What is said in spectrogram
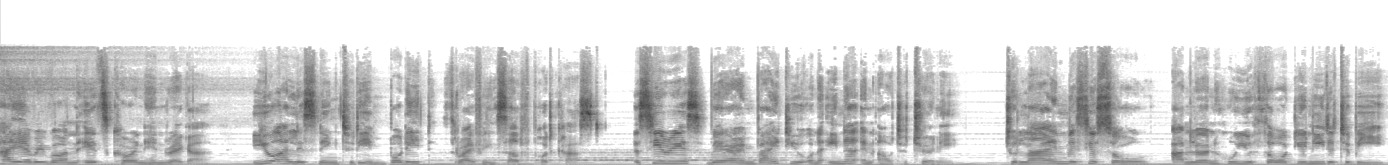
Hi everyone, it's Corin Hinderegger. You are listening to the Embodied Thriving Self podcast, a series where I invite you on an inner and outer journey to align with your soul, unlearn who you thought you needed to be,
